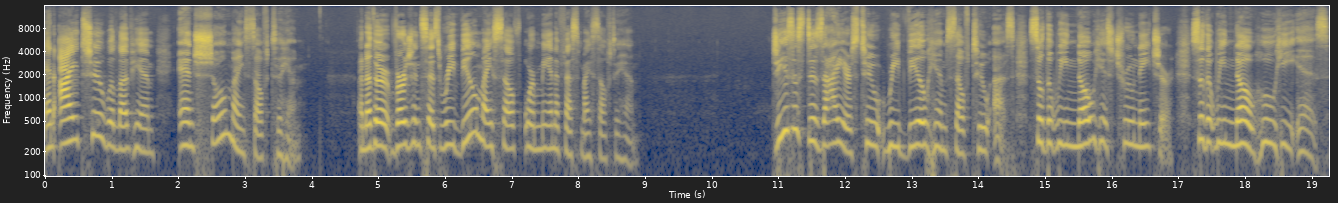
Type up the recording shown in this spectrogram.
and I too will love him and show myself to him. Another version says, reveal myself or manifest myself to him. Jesus desires to reveal himself to us so that we know his true nature, so that we know who he is.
